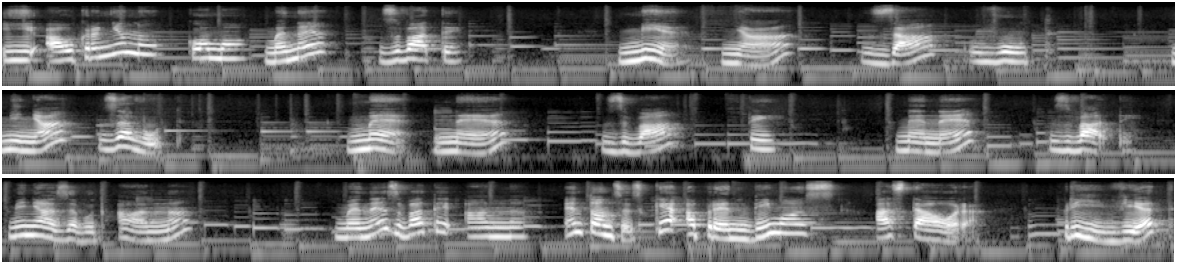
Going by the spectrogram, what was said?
y a ucraniano como мене звати. Меня зовут. Меня зовут. Мене звати. Мене звати. Меня зовут Анна. Мене звати Анна. Entonces, ¿qué aprendimos hasta ahora? Привет,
